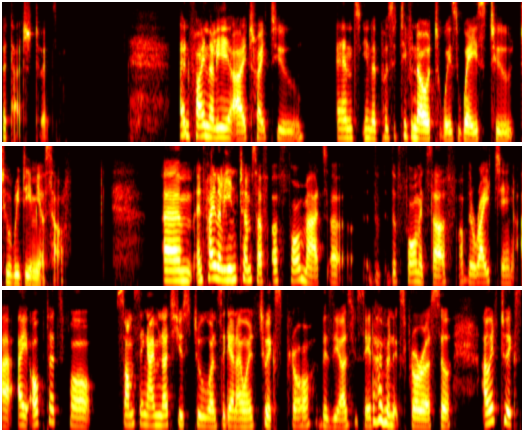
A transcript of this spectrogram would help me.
attached to it. And finally, I try to end in a positive note with ways to, to redeem yourself. Um, and finally, in terms of, of format, uh, the, the form itself of the writing, I, I, opted for something I'm not used to. Once again, I wanted to explore, busy as you said, I'm an explorer. So I wanted to ex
